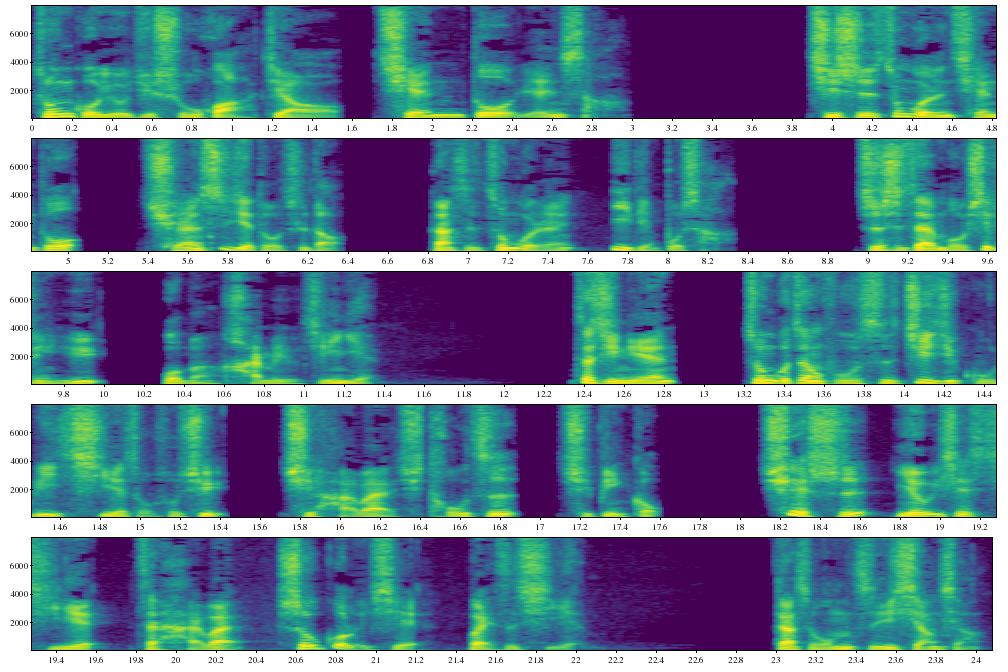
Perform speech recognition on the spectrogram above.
中国有句俗话叫“钱多人傻”，其实中国人钱多，全世界都知道。但是中国人一点不傻，只是在某些领域我们还没有经验。这几年，中国政府是积极鼓励企业走出去，去海外去投资、去并购。确实也有一些企业在海外收购了一些外资企业。但是我们仔细想想，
